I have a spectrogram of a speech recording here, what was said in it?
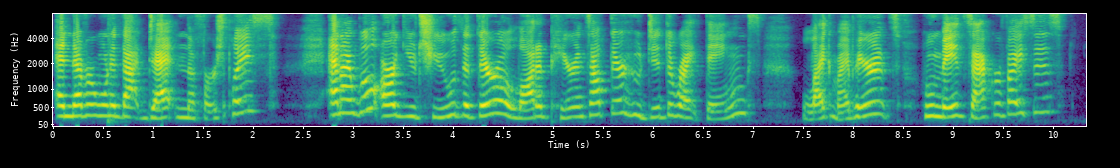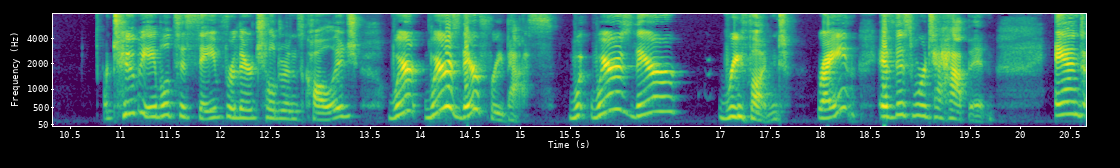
and never wanted that debt in the first place. And I will argue too that there are a lot of parents out there who did the right things, like my parents, who made sacrifices to be able to save for their children's college. Where where is their free pass? Where is their refund, right? If this were to happen. And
